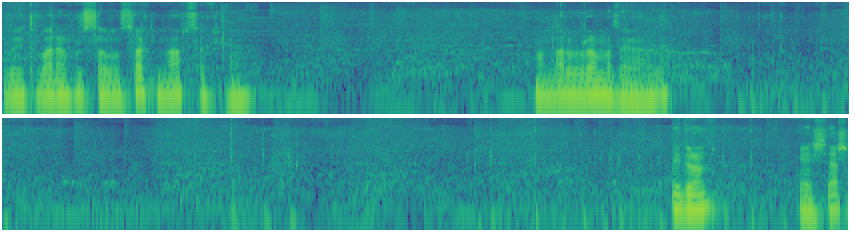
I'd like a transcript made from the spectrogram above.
Buradan itibaren full savunsak mı ne yapsak ya? Onlar vuramaz herhalde. Bir durun gençler.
